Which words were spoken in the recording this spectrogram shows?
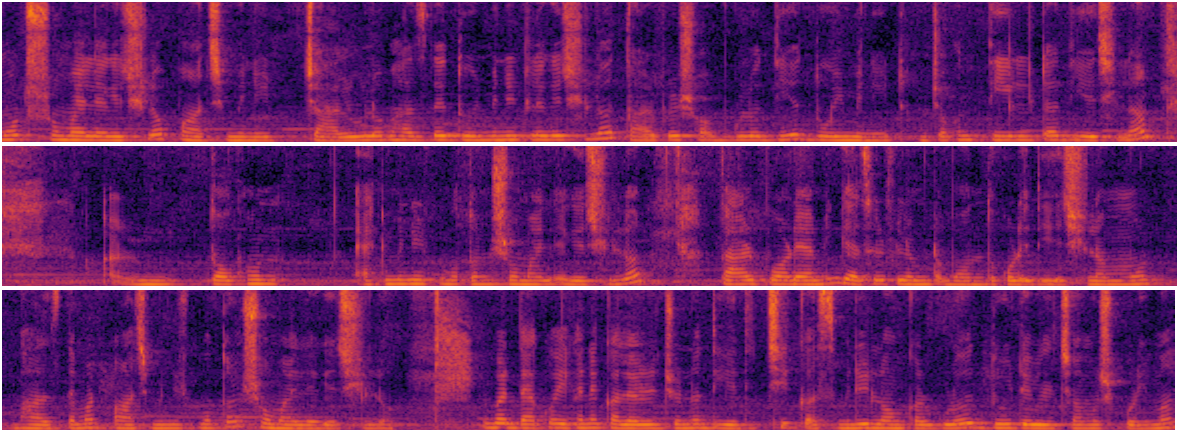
মোট সময় লেগেছিলো পাঁচ মিনিট। চালগুলো ভাজতে দুই মিনিট লেগেছিলো, তারপরে সবগুলো দিয়ে দুই মিনিট। যখন তিলটা দিয়েছিলাম তখন এক মিনিট মতন সময় লেগেছিলো। তারপরে আমি গ্যাসের ফ্লেমটা বন্ধ করে দিয়েছিলাম। মোট ভাজতে আমার পাঁচ মিনিট মতন সময় লেগেছিলো। এবার দেখো এখানে কালারের জন্য দিয়ে দিচ্ছি কাশ্মীরি লঙ্কার গুঁড়ো, দুই টেবিল চামচ পরিমাণ।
